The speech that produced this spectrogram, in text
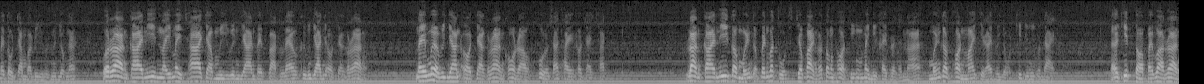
ไม่ต้องจำบาลีคุณโยมนะ ว่าร่างกายนี้ในไม่ช้าจะมีวิญญาณไปปัดแล้ว คือวิญญาณจะออกจากร่าง ในเมื่อวิญญาณออกจากร่างของเราผู้ภาษาไทยเข้าใจชัด ร่างกายนี้ก็เหมือนกับเป็นวัตถุที่ชาวบ้านเขาต้องทอดทิ้งไม่มีใครปรารถนา เหมือนกับท่อนไม้ที่ไร้ประโยชน์คิดอย่างนี้ก็ได้แล้วคิดต่อไปว่าร่าง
